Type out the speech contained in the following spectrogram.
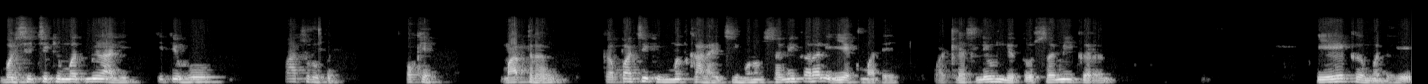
बशीची किंमत मिळाली किती हो? पाच रुपये. ओके. मात्र कपाची किंमत काढायची म्हणून समीकरण एक मध्ये वाटल्यास लिहून देतो समीकरण एक मध्ये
